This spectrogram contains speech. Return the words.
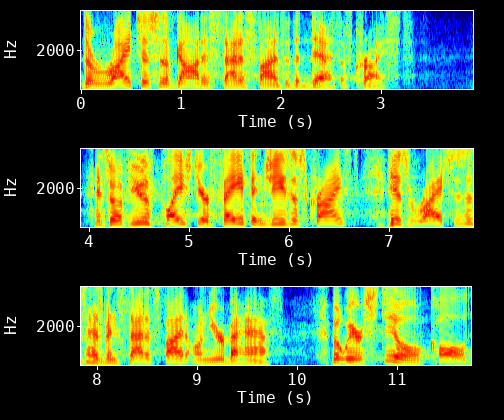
the righteousness of God is satisfied through the death of Christ. And so, if you've placed your faith in Jesus Christ, his righteousness has been satisfied on your behalf. But we are still called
